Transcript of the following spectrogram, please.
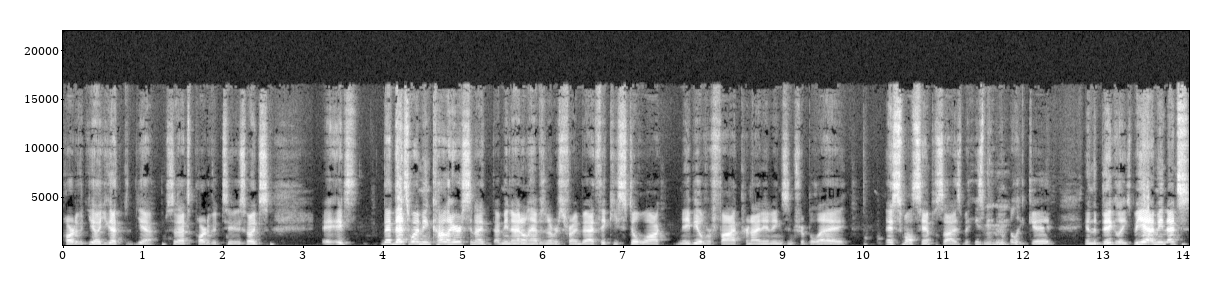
part, of it. You know, you got yeah, so that's part of it too. So it's it's that, that's why I mean Kyle Harrison. I I mean I don't have his numbers for him, but I think he still walked maybe over five per nine innings in AAA. It's a small sample size, but he's been Mhm. really good in the big leagues. But yeah, I mean that's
